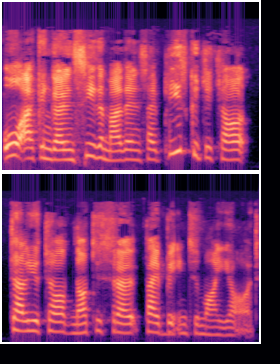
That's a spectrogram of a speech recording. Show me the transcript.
Or I can go and see the mother and say, please, could you tell your child not to throw paper into my yard?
